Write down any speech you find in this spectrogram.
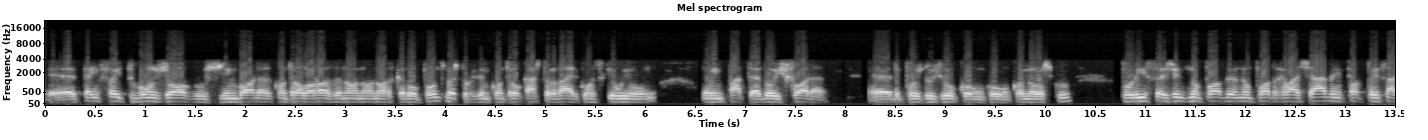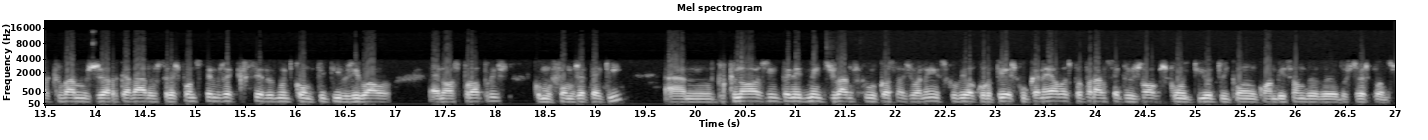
Uh, tem feito bons jogos, embora contra o Lourosa não, não, não arrecadou pontos, mas por exemplo contra o Castro Daire conseguiu um, um empate a dois fora uh, depois do jogo com, com, connosco. Por isso a gente não pode, não pode relaxar, nem pode pensar que vamos arrecadar os três pontos, temos é que ser muito competitivos igual a nós próprios, como fomos até aqui, um, porque nós, independentemente de jogarmos com o Costa Joanense, com o Vila Cortês, com o Canelas, preparamos sempre os jogos com o intuito e com, com a ambição de, de, dos três pontos.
